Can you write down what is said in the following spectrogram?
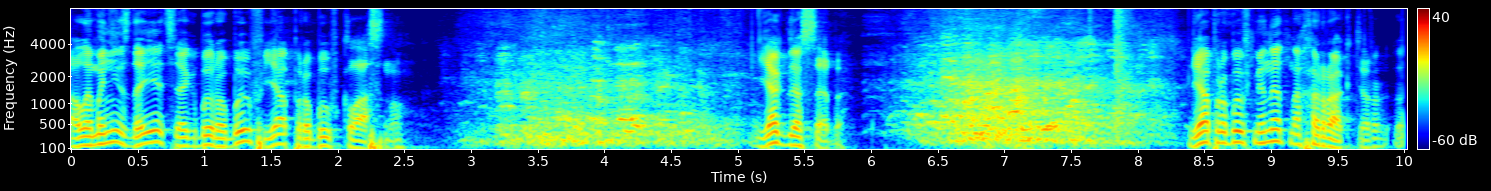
Але мені здається, якби робив, я б робив класно. Як для себе. Я пробив мінет на характер. Е,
